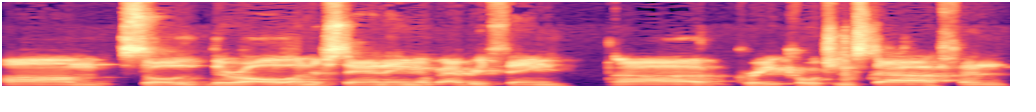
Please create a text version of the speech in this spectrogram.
Um, so they're all understanding of everything. Uh, great coaching staff and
